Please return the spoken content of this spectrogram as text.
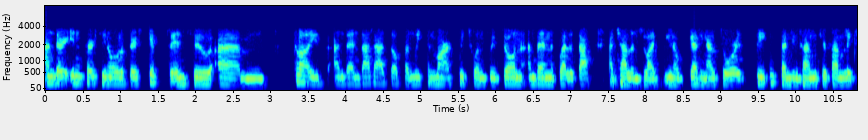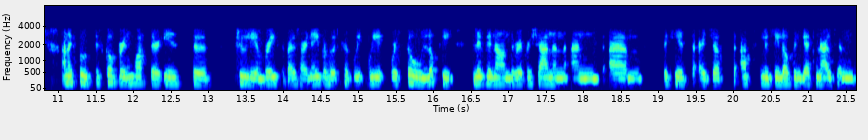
and they're inserting all of their skips into um, slides, and then that adds up, and we can mark which ones we've done. And then, as well as that, a challenge like you know getting outdoors, spending time with your family, and I suppose discovering what there is to truly embrace about our neighbourhood because we, we we're so lucky living on the River Shannon and um, the kids are just absolutely loving getting out and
